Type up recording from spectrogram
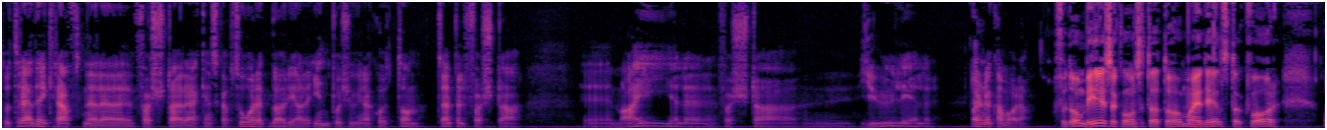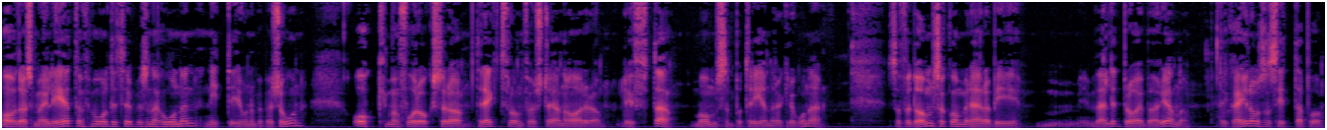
då träder det i kraft när det första räkenskapsåret börjar in på 2017. Till exempel första eh, maj eller första eh, juli eller vad det nu kan vara. För dem blir det så konstigt att då har man ju dels då kvar avdragsmöjligheten för måltidsrepresentationen, 90 kronor per person. Och man får också då direkt från 1 januari då, lyfta momsen på 300 kronor. Så för dem så kommer det här att bli väldigt bra i början då. Det kan ju de som sitter på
